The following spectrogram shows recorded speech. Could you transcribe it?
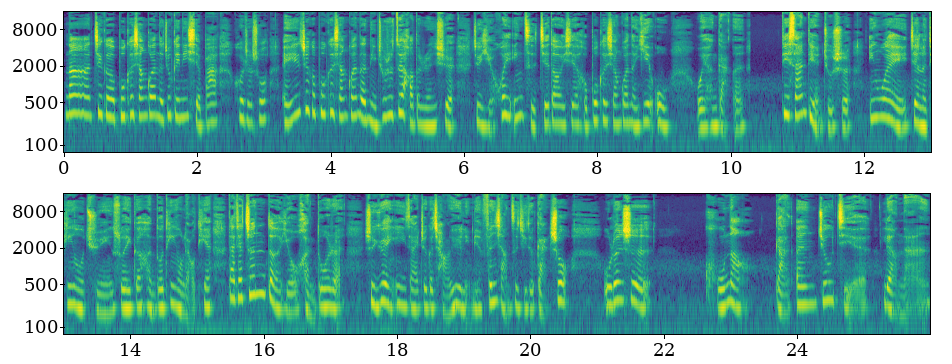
那这个播客相关的就给你写吧，或者说，诶，这个播客相关的你就是最好的人选，就也会因此接到一些和播客相关的业务，我也很感恩。第三点就是因为建了听友群，所以跟很多听友聊天，大家真的有很多人是愿意在这个场域里面分享自己的感受。无论是苦恼、感恩、纠结、两难，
